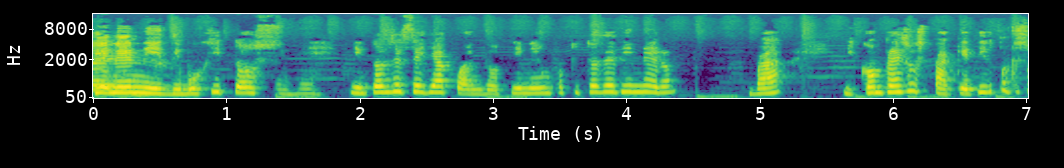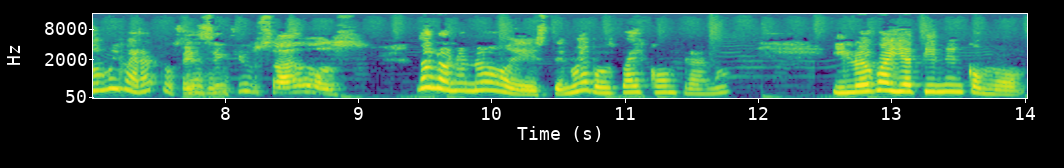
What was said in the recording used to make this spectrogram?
tienen y dibujitos. Y entonces ella cuando tiene un poquito de dinero, va y compra esos paquetitos, porque son muy baratos. ¿eh? Pensé que usados. No, no, no, no, este, nuevos, va y compra, ¿no? Y luego allá tienen como,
